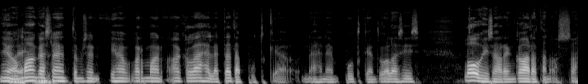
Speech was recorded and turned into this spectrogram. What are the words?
Joo, mä oon kanssa nähnyt tämmöisen ihan varmaan aika lähellä tätä putkea nähneen putken tuolla siis Louhisaaren kartanossa,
